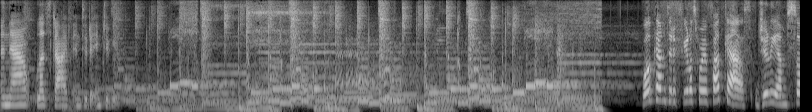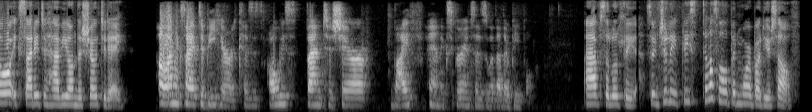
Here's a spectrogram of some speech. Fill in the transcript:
And now, let's dive into the interview. Welcome to the Fearless Warrior podcast. Jullie, I'm so excited to have you on the show today. Oh, I'm excited to be here because it's always fun to share life and experiences with other people. Absolutely. So, Jullie, please tell us a little bit more about yourself.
